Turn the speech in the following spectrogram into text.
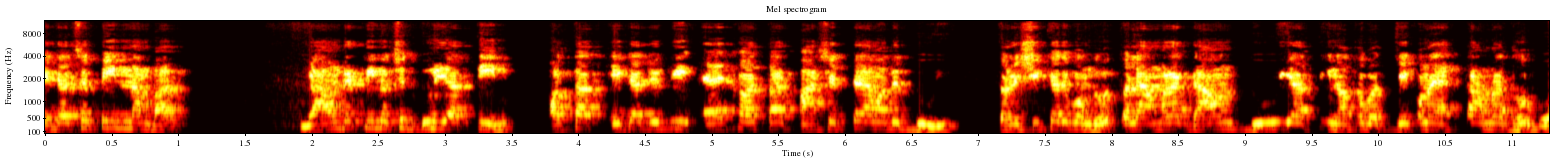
এটা হচ্ছে পিন নাম্বার গ্রাউন্ডের পিন হচ্ছে দুই আর তিন। অর্থাৎ এটা যদি এক হয়, তার পাশেরটাই আমাদের দুই। তাহলে শিক্ষার্থী বন্ধু, তাহলে আমরা গ্রাউন্ড দুই আর তিন অথবা যে কোনো একটা আমরা ধরবো।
